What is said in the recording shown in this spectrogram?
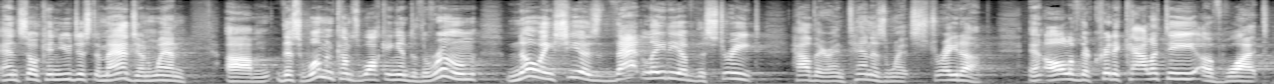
And so, can you just imagine when um, this woman comes walking into the room, knowing she is that lady of the street, how their antennas went straight up and all of their criticality of what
